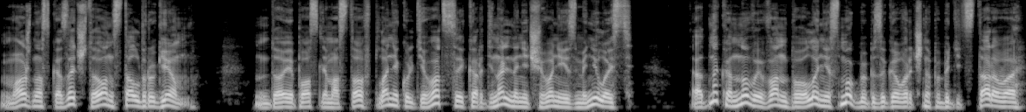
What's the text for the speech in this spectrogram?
Можно сказать, что он стал другим. До и после мостов в плане культивации кардинально ничего не изменилось, однако новый Ван Буэлэ не смог бы безоговорочно победить старого,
